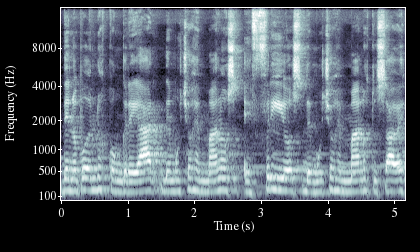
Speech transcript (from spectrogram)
de no podernos congregar, de muchos hermanos eh, fríos, de muchos hermanos, tú sabes,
